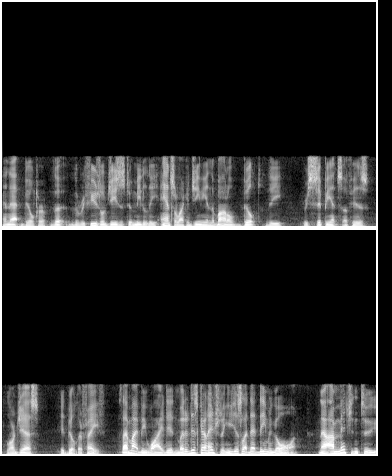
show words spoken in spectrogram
And that built her. The, the refusal of Jesus to immediately answer like a genie in the bottle built the recipients of his largesse it built their faith. So that might be why it didn't, but it is kind of interesting. You just let that demon go on. Now, I mentioned to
